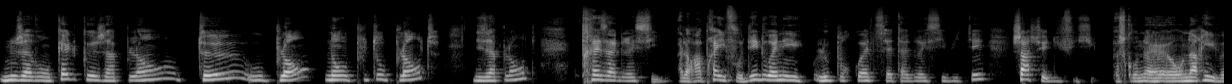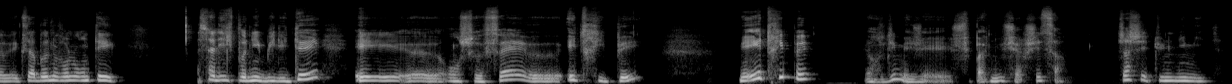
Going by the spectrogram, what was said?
nous avons quelques applantes ou plants, non plutôt plantes, des applantes très agressives. Alors après, il faut dédouaner le pourquoi de cette agressivité. Ça, c'est difficile parce qu'on on arrive avec sa bonne volonté sa disponibilité et euh, on se fait euh, étriper, mais étriper. Et on se dit, mais je ne suis pas venu chercher ça. Ça, c'est une limite.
